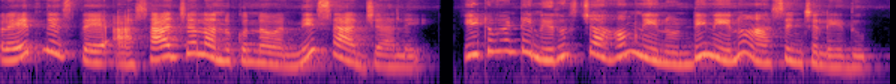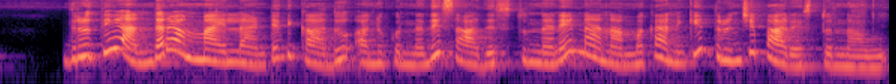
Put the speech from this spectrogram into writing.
ప్రయత్నిస్తే అసాధ్యాలు అనుకున్నవన్నీ సాధ్యాలే. ఇటువంటి నిరుత్సాహం నీ నుండి నేను ఆశించలేదు. ధృతి అందరి అమ్మాయి లాంటిది కాదు అనుకున్నది సాధిస్తుందనే నా నమ్మకానికి త్రుంచి పారేస్తున్నావు.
